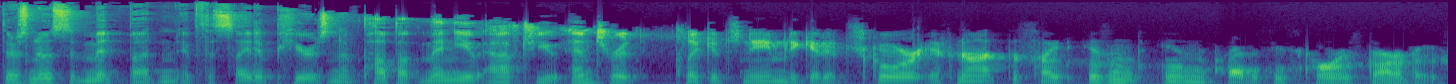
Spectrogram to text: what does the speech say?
There's no submit button. If the site appears in a pop up menu after you enter it, click its name to get its score. If not, the site isn't in Privacy Score's database.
